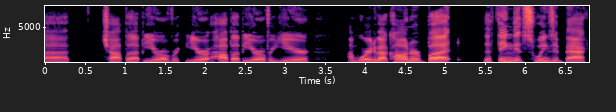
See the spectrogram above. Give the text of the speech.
Uh, chop up year over year, hop up year over year. I'm worried about Conner, but the thing that swings it back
